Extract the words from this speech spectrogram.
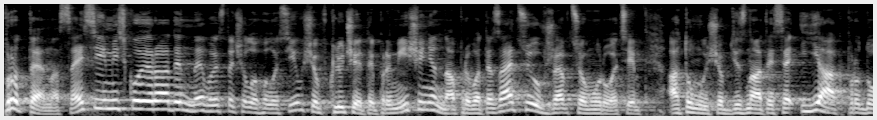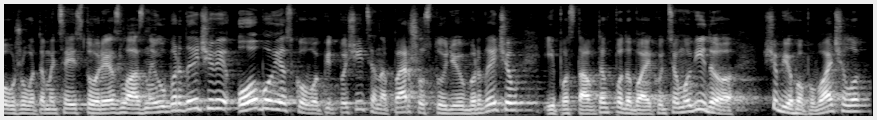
Проте на сесії міської ради не вистачило голосів, щоб включити приміщення на приватизацію вже в цьому році. А тому, щоб дізнатися, як продовжуватиметься історія з лазнею у Бердичеві, обов'язково підпишіться на першу студію Бердичев і поставте вподобайку цьому відео, щоб його побачило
